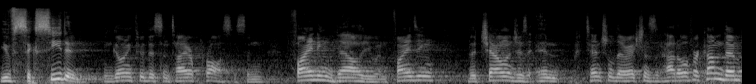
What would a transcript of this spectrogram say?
you've succeeded in going through this entire process and finding value and finding the challenges and potential directions of how to overcome them,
